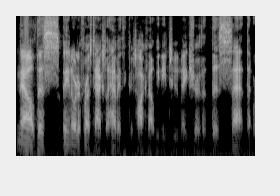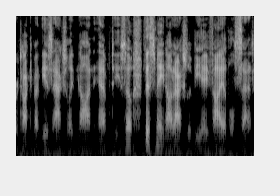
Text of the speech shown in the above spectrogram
Now, this, in order for us to actually have anything to talk about, we need to make sure that this set that we're talking about is actually non-empty. So this may not actually be a viable set.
